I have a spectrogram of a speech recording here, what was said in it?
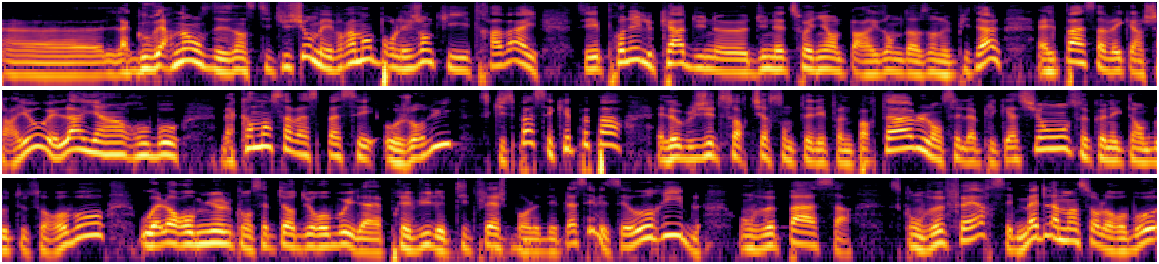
euh, la gouvernance des institutions, mais vraiment pour les gens qui y travaillent. Prenez le cas d'une, aide-soignante, par exemple, dans un hôpital, elle passe avec un chariot et là, il y a un robot. Mais comment ça va se passer Aujourd'hui, ce qui se passe, c'est qu'elle peut pas. Elle est obligée de sortir son téléphone portable, lancer l'application, se connecter en Bluetooth au robot, ou alors au mieux, le concepteur du robot, il a prévu les petites flèches pour le déplacer, mais c'est horrible. On veut pas ça. Ce qu'on veut faire, c'est mettre la main sur le robot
